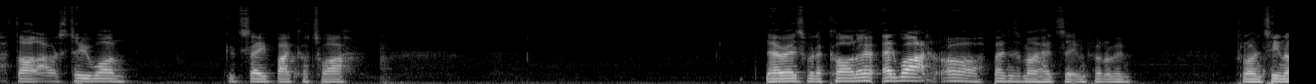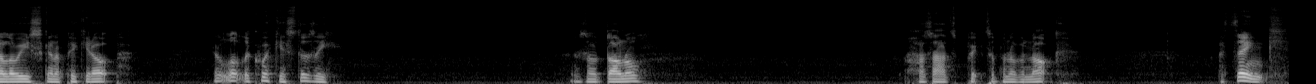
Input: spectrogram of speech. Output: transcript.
I thought that was 2-1. Good save by Courtois. Neres with a corner. Edouard. Oh, Benzema heads it in front of him. Florentino Luis going to pick it up. Don't look the quickest, does he? There's O'Donnell. Hazard's picked up another knock. I think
